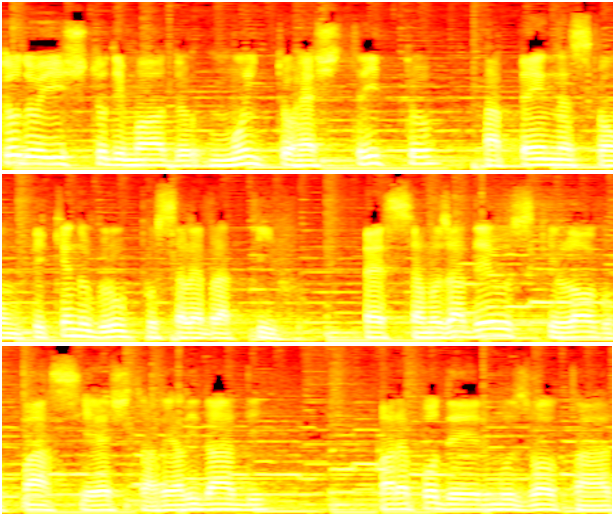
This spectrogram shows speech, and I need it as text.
Tudo isto de modo muito restrito, apenas com um pequeno grupo celebrativo. Peçamos a Deus que logo passe esta realidade para podermos voltar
